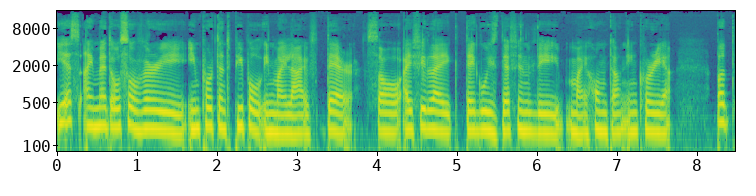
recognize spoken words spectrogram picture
yes, I met also very important people in my life there. So I feel like Daegu is definitely my hometown in Korea. But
